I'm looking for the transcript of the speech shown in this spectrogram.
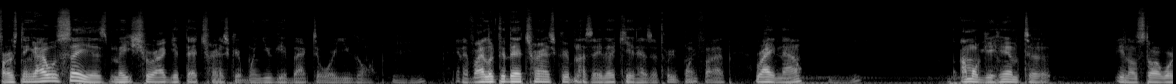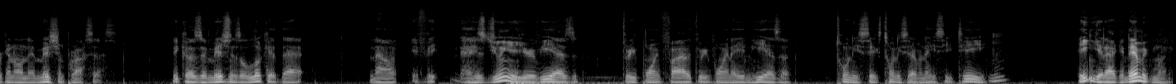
first thing I will say is make sure I get that transcript when you get back to where you're going. Mm-hmm. And if I looked at that transcript and I say that kid has a 3.5 right now, Mm-hmm. I'm gonna get him to, you know, start working on the admission process because admissions will look at that. Now, if it, his junior year, if he has 3.5, 3.8, and he has a 26, 27 ACT, Mhm. he can get academic money.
